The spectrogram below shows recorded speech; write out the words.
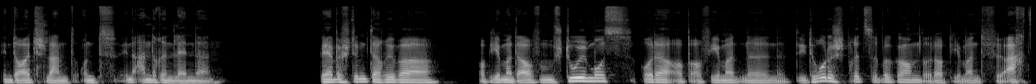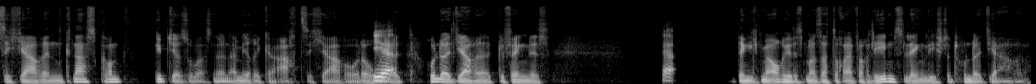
in Deutschland und in anderen Ländern? Wer bestimmt darüber, ob jemand auf dem Stuhl muss oder ob auf jemand eine, eine, die Todesspritze bekommt oder ob jemand für 80 Jahre in den Knast kommt? Gibt ja sowas, ne? In Amerika 80 Jahre oder 100, Ja. 100 Jahre Gefängnis. Ja. Denke ich mir auch jedes Mal, sag doch einfach lebenslänglich statt 100 Jahre.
